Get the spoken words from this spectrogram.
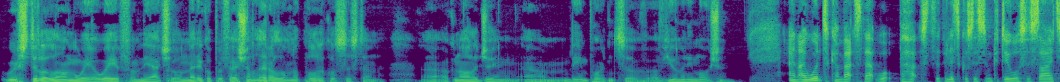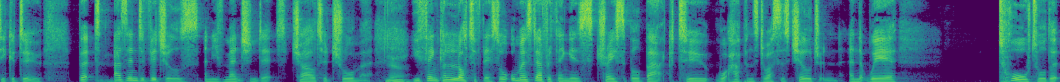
we're still a long way away from the actual medical profession, let alone the political system, uh, acknowledging um, the importance of, of human emotion. And I want to come back to that, what perhaps the political system could do or society could do. But as individuals, and you've mentioned it, childhood trauma, yeah. you think a lot of this, or almost everything, is traceable back to what happens to us as children, and that we're taught or that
